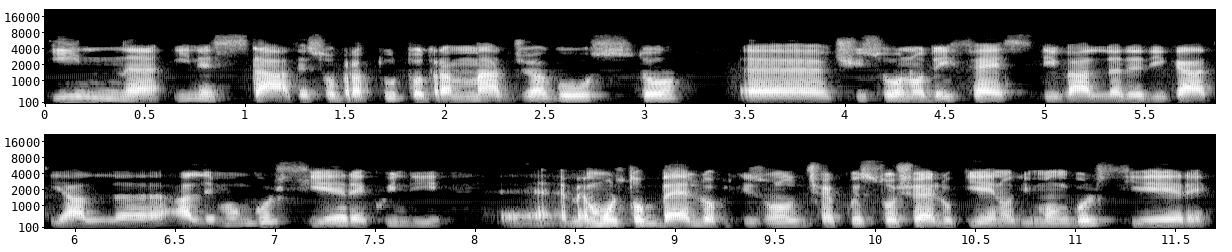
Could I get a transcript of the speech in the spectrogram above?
in, in estate, soprattutto tra maggio e agosto, eh, ci sono dei festival dedicati al, alle mongolfiere, quindi eh, è molto bello perché sono, c'è questo cielo pieno di mongolfiere,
